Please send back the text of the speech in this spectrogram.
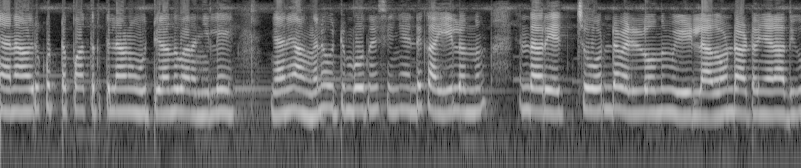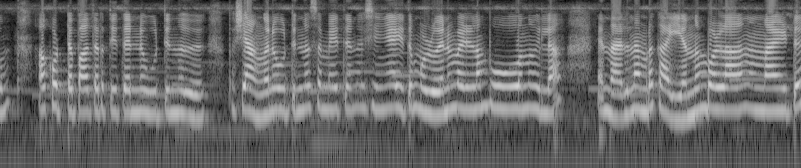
ഞാൻ ആ ഒരു കുട്ടപാത്രത്തിലാണ് ഊറ്റുക എന്ന് പറഞ്ഞില്ലേ? ഞാൻ അങ്ങനെ ഊറ്റുമ്പോൾ എന്ന് വെച്ച് കഴിഞ്ഞാൽ എന്റെ കയ്യിലൊന്നും എന്താ പറയുക ചോറിന്റെ വെള്ളമൊന്നും വീഴില്ല. അതുകൊണ്ടാട്ടോ ഞാൻ അധികം ആ കുട്ടപാത്രത്തിൽ തന്നെ ഊറ്റുന്നത്. പക്ഷേ അങ്ങനെ ഊറ്റുന്ന സമയത്ത് എന്ന് വെച്ച് കഴിഞ്ഞാൽ ഇത് മുഴുവനും വെള്ളം പോകുമൊന്നുമില്ല എന്നാലും നമ്മുടെ കൈയൊന്നും പൊള്ളാതെ നന്നായിട്ട്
